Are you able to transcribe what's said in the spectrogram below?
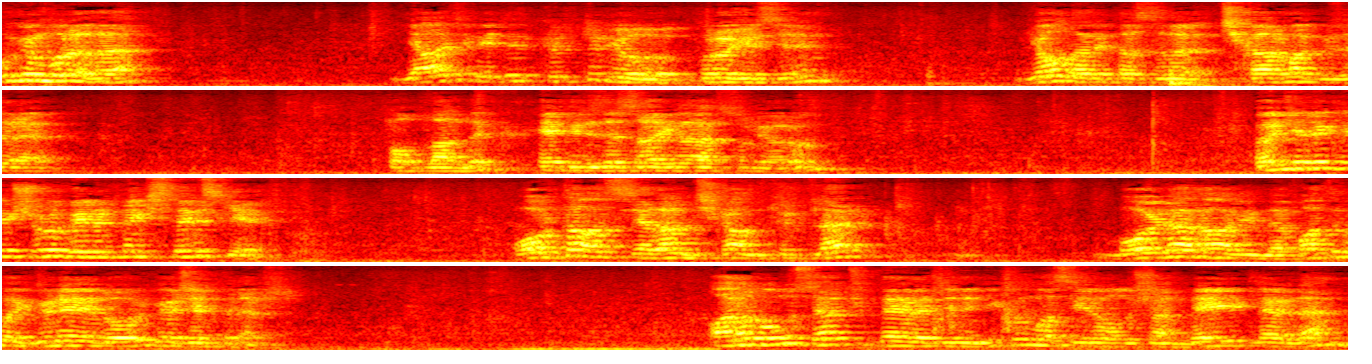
Bugün burada Yağcı Bedir Kültür Yolu projesinin yol haritasını çıkarmak üzere toplandık. Hepinize saygılar sunuyorum. Öncelikle şunu belirtmek isteriz ki Orta Asya'dan çıkan Türkler boylar halinde batı ve güneye doğru göç ettiler. Anadolu Selçuk Devleti'nin yıkılmasıyla oluşan beyliklerden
